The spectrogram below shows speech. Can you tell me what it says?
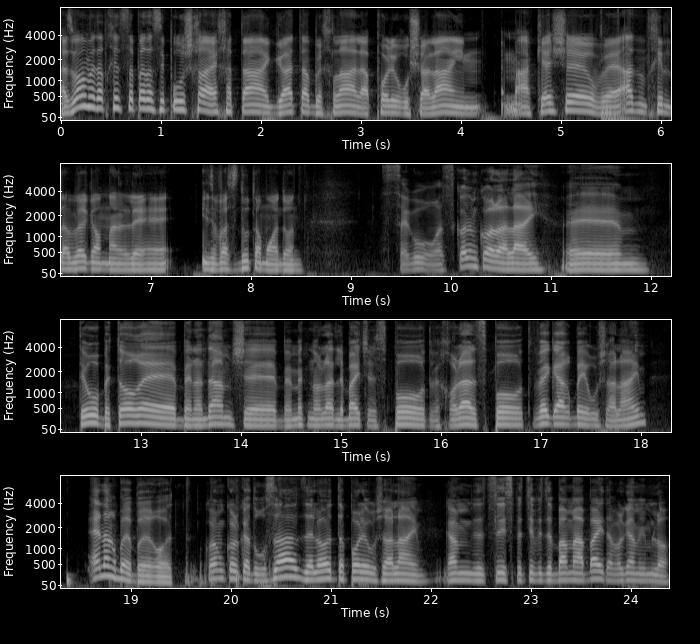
אז בוא באמת תתחיל לספר את הסיפור שלך, איך אתה הגעת בכלל להפועל ירושלים, מה הקשר, ואז נתחיל לדבר גם על uh, התווסדות המועדון. סגור. אז קודם כל עליי. אה, תראו, בתור אה, בן אדם שבאמת נולד לבית של ספורט וחולה על ספורט וגר בירושלים, אין הרבה ברירות. קודם כל, כדורסל זה לא את הפועל ירושלים. גם אם אצלי ספציפית זה בא מהבית, אבל גם אם לא.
